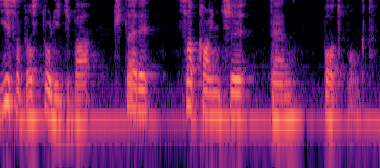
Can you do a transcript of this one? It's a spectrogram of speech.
jest po prostu liczba 4, co kończy ten podpunkt.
